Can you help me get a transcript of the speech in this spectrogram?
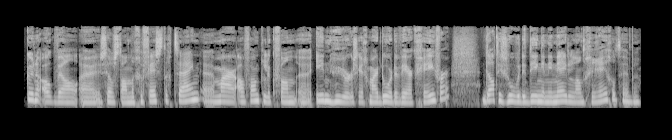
kunnen ook wel zelfstandig gevestigd zijn, maar afhankelijk van inhuur, zeg maar, door de werkgever. Dat is hoe we de dingen in Nederland geregeld hebben.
